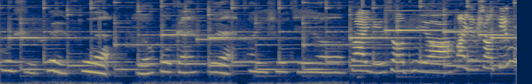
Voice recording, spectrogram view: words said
故事会睡，萝卜开会，欢迎收听哦！欢迎收听哦！欢迎收听哦！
